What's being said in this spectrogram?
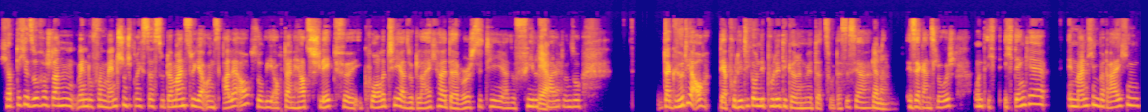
Ich habe dich jetzt so verstanden, wenn du von Menschen sprichst, dass du, da meinst du ja uns alle auch, so wie auch dein Herz schlägt für Equality, also Gleichheit, Diversity, also Vielfalt ja. und so. Da gehört ja auch der Politiker und die Politikerin mit dazu. Das ist ja, genau. ist ja ganz logisch. Und ich, ich denke, in manchen Bereichen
